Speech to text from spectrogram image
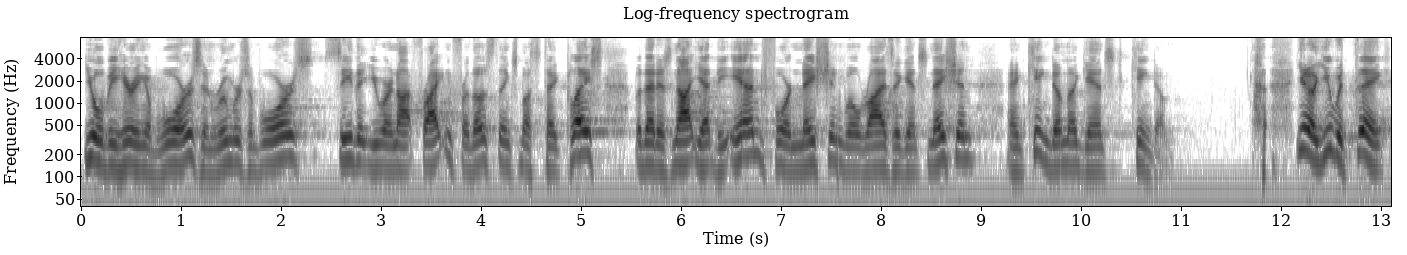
You will be hearing of wars and rumors of wars. See that you are not frightened, for those things must take place, but that is not yet the end, for nation will rise against nation and kingdom against kingdom. you know, you would think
